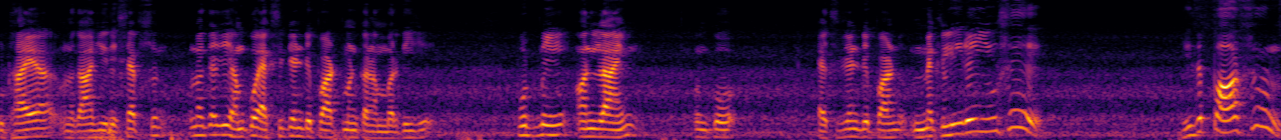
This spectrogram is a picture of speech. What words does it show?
उठाया, उन्होंने कहा, जी, रिसेप्शन। उन्होंने कहा, जी, हमको एक्सीडेंट डिपार्टमेंट का नंबर दीजिए। पुट मी ऑनलाइन उनको एक्सीडेंट डिपार्टमेंट मैकलीरे you say is a person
